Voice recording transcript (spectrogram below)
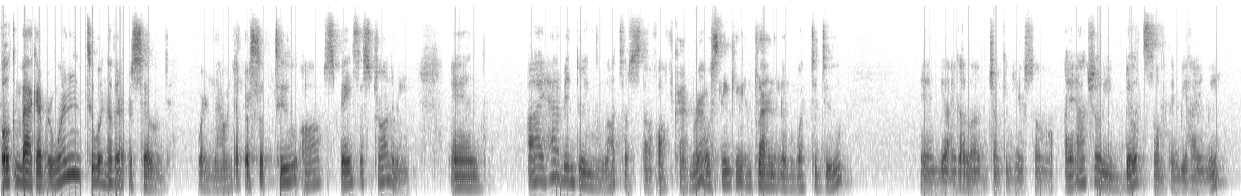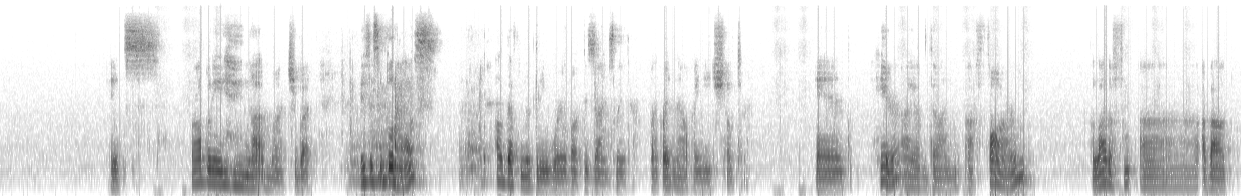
Welcome back, everyone, to another episode. We're now in episode 2 of Space Astronomy, and I have been doing lots of stuff off camera. I was thinking and planning on what to do, and yeah, I got a lot of junk in here, so I actually built something behind me. It's probably not much, but it's a simple house. I'll definitely worry about designs later, but right now I need shelter. And here I have done a farm a lot of uh, about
